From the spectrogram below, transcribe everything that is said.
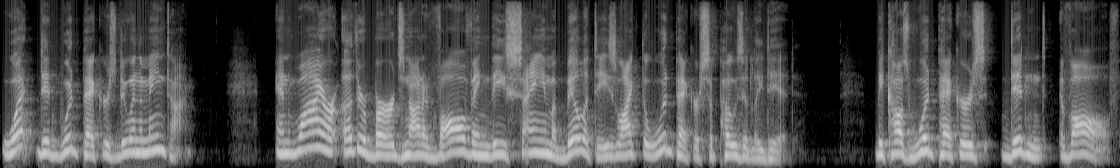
what did woodpeckers do in the meantime? And why are other birds not evolving these same abilities like the woodpecker supposedly did? Because woodpeckers didn't evolve.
